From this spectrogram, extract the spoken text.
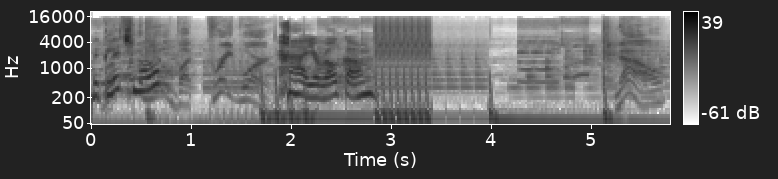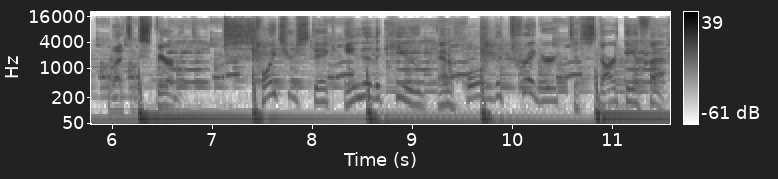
The glitch for the middle mode? but great work. Ah, you're welcome. Now, let's experiment. Point your stick into the cube and hold the trigger to start the effect.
